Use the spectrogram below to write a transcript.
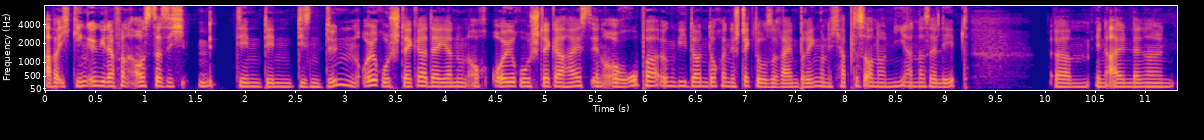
Aber ich ging irgendwie davon aus, dass ich mit den, den, diesen dünnen Euro-Stecker, der ja nun auch Euro-Stecker heißt, in Europa irgendwie dann doch in eine Steckdose reinbringen. Und ich habe das auch noch nie anders erlebt. Ähm, in allen Ländern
